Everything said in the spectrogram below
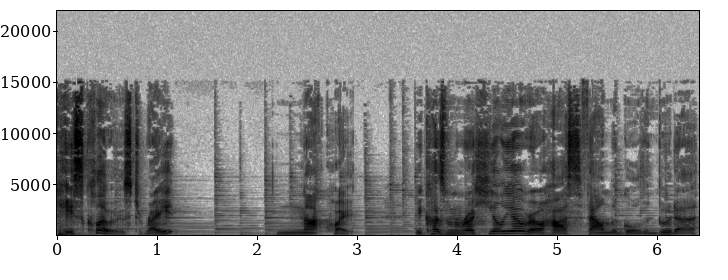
Case closed, right? Not quite. because when Rogelio Roxas found the Golden Buddha,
